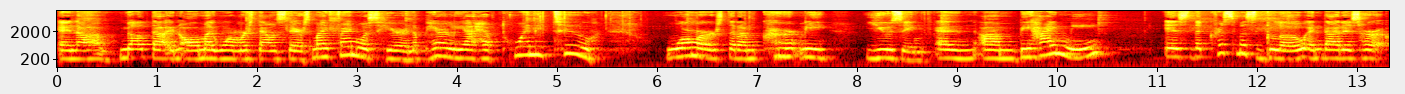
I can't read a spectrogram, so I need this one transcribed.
and uh, melt that in all my warmers downstairs. My friend was here, and apparently I have 22 warmers that I'm currently using. And um, behind me is the Christmas Glow, and that is her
